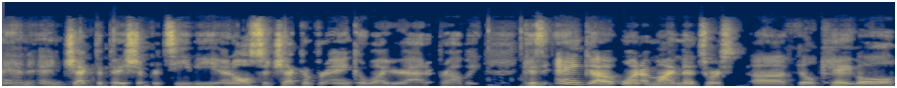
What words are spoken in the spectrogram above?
and and check the patient for TB and also check them for ANCA while you're at it, probably because ANCA. One of my mentors, uh, Phil Cagle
